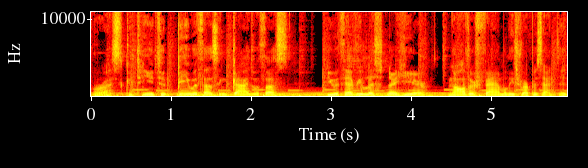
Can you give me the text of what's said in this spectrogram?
for us. Continue to be with us and guide with us. Be with every listener here and all their families represented.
